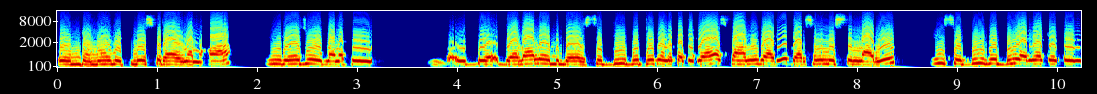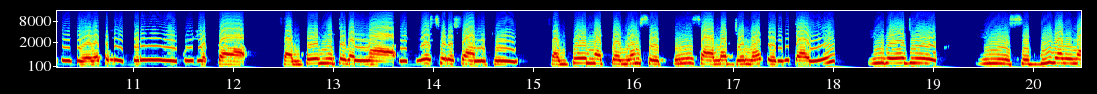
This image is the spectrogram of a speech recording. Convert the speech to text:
ఓం నమో విఘ్నేశ్వరాయ నమ. ఈ రోజు మనకి దేవాలయంలో సిద్ధి బుద్ధి గణపతిగా స్వామి గారు దర్శనమిస్తున్నారు. ఈ సిద్ధి బుద్ధి అనేటటువంటి దేవతలు ఇద్దరు యొక్క సంపూర్ణత వలన విఘ్నేశ్వర స్వామికి సంపూర్ణత్వము శక్తి సామర్థ్యము పెరుగుతాయి. ఈ రోజు ఈ సిద్ధి వలన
